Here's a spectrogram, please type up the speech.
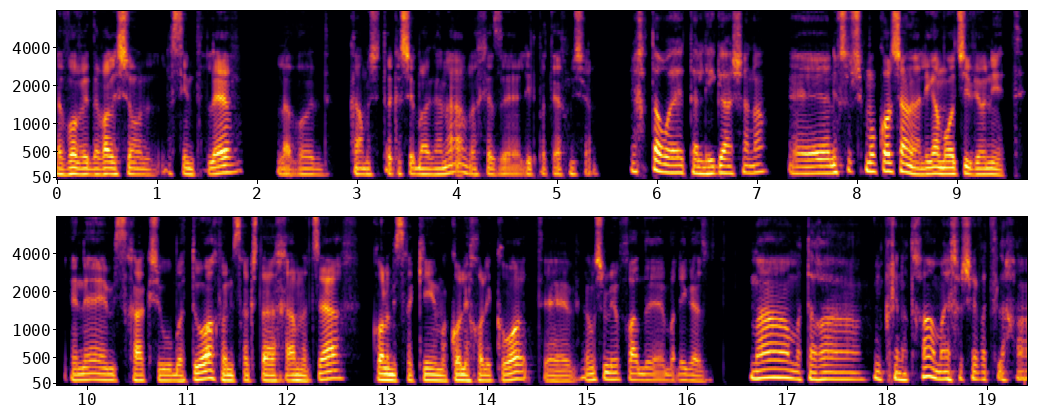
לבוא ודבר ראשון לשים את הלב, לעבוד כמה שיותר קשה בהגנה ואחרי זה להתפתח משם. איך אתה רואה את הליגה השנה? אני חושב שכמו כל שנה ליגה מאוד שוויונית אין משחק שהוא בטוח ומשחק שאתה חייב לנצח כל המשחקים הכל יכול לקרות וזה משהו מיוחד בליגה הזאת. מה המטרה מבחינתך מה יחשב הצלחה?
